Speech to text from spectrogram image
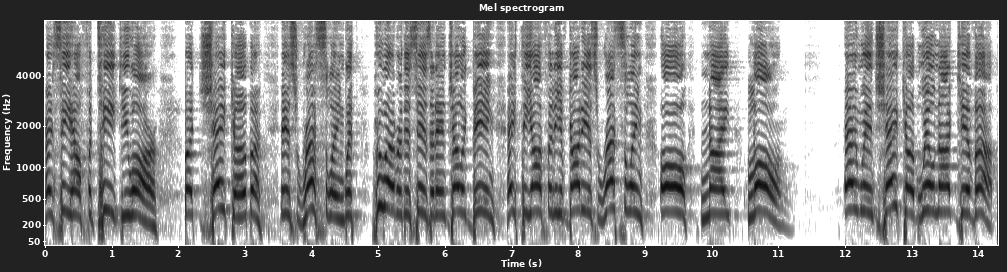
and see how fatigued you are. But Jacob is wrestling with whoever this is, an angelic being, a theophany of God. He is wrestling all night long. And when Jacob will not give up,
